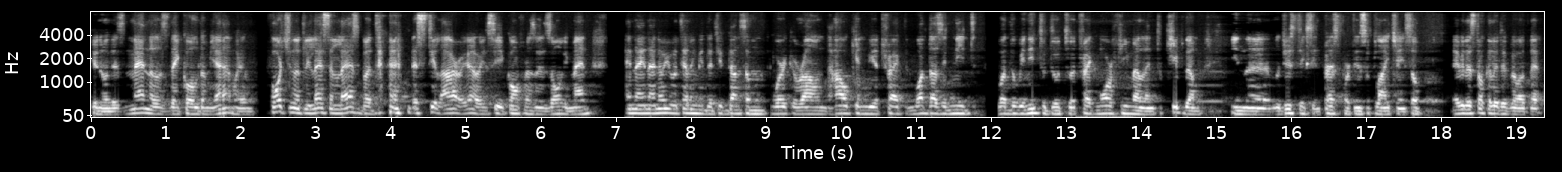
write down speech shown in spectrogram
you know, there's manels, they call them. Yeah. Well, fortunately less and less, but there still are. Yeah, you see conferences only men. And then I know you were telling me that you've done some work around how can we attract and what does it need, what do we need to do to attract more female and to keep them in uh, logistics, in transport, in supply chain. So maybe let's talk a little bit about that.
